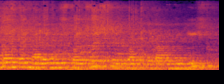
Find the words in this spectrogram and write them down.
Najgorszej Galerii Społecznej, Dokładnie Dekawy Wikiść.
